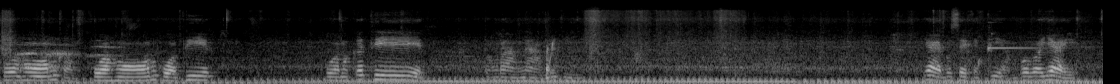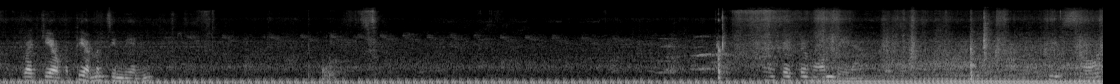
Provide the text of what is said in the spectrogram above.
ขัวหอมค่ะขัวหอมขัวพริกขัวมะเขือเทศ ล้างน้ำไม่ดีใหญ่ไม่ใส่กระเทียมเพราะว่าใหญ่ว่าเจียวกระเทียมมันสิเหม็นเอาใส่แต่หอมแดงพริกซอส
